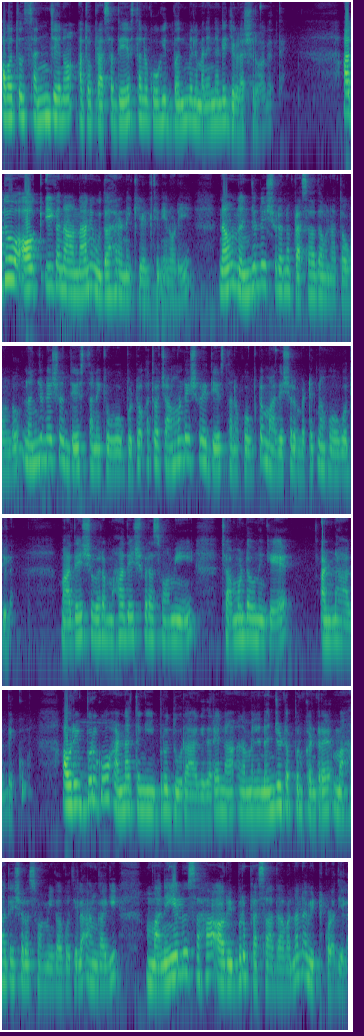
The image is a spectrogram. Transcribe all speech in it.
ಅವತ್ತು ಸಂಜೆನೋ ಅಥವಾ ಪ್ರಸಾದ ದೇವಸ್ಥಾನಕ್ಕೆ ಹೋಗಿದ್ದು ಬಂದಮೇಲೆ ಮನೆಯಲ್ಲಿ ಜಗಳ ಶುರುವಾಗುತ್ತೆ. ಅದು ಈಗ ನಾನು ನಾನೇ ಉದಾಹರಣೆ ಕೇಳ್ತೀನಿ ನೋಡಿ. ನಾವು ನಂಜುಂಡೇಶ್ವರನ ಪ್ರಸಾದವನ್ನು ತೊಗೊಂಡು ನಂಜುಂಡೇಶ್ವರ ದೇವಸ್ಥಾನಕ್ಕೆ ಹೋಗ್ಬಿಟ್ಟು ಅಥವಾ ಚಾಮುಂಡೇಶ್ವರಿ ದೇವಸ್ಥಾನಕ್ಕೆ ಹೋಗ್ಬಿಟ್ಟು ಮಹದೇಶ್ವರ ಬೆಟ್ಟಕ್ಕೆ ನಾವು ಹೋಗೋದಿಲ್ಲ. ಮಹದೇಶ್ವರ ಮಹದೇಶ್ವರ ಸ್ವಾಮಿ ಚಾಮುಂಡವನಿಗೆ ಅಣ್ಣ ಆಗಬೇಕು. ಅವರಿಬ್ಬರಿಗೂ ಅಣ್ಣ ತಂಗಿ ಇಬ್ಬರು ದೂರ ಆಗಿದ್ದಾರೆ. ನಾ ಆಮೇಲೆ ನಂಜುಂಡಪ್ಪನ ಕಂಡ್ರೆ ಮಹಾದೇಶ್ವರ ಸ್ವಾಮಿಗೆ ಆಗೋದಿಲ್ಲ. ಹಂಗಾಗಿ ಮನೆಯಲ್ಲೂ ಸಹ ಅವರಿಬ್ಬರು ಪ್ರಸಾದವನ್ನು ನಾವು ಇಟ್ಕೊಳ್ಳೋದಿಲ್ಲ.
